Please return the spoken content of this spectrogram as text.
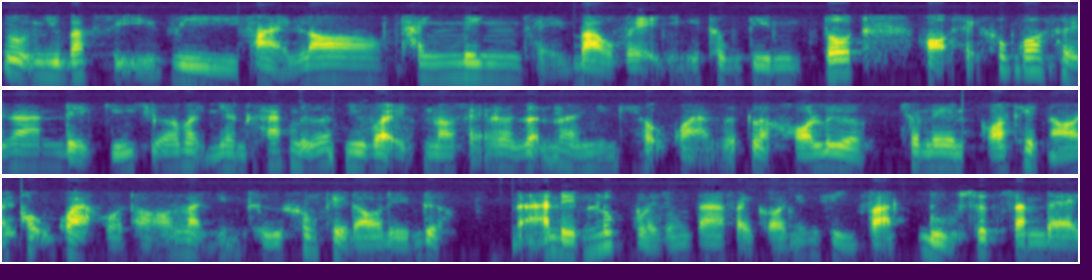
dụ như bác sĩ vì phải lo thanh minh, phải bảo vệ những cái thông tin tốt, họ sẽ không có thời gian để cứu chữa bệnh nhân khác nữa. Như vậy, nó sẽ là dẫn ra những cái hậu quả rất là khó lường. Cho nên có thể nói hậu quả của nó là những thứ không thể đo đếm được đã đến lúc là chúng ta phải có những hình phạt đủ sức gian đe.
